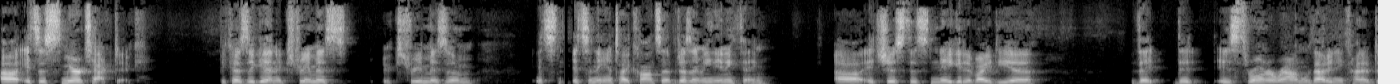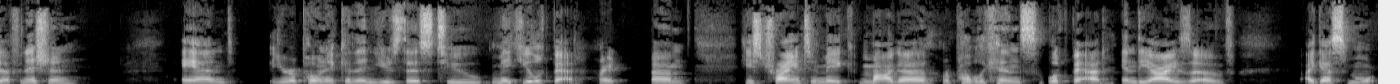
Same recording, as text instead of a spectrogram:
uh, it's a smear tactic. Because again extremist extremism it's it's an anti-concept. It doesn't mean anything. Uh, it's just this negative idea that that is thrown around without any kind of definition. And your opponent can then use this to make you look bad right? Um, he's trying to make maga republicans look bad in the eyes of i guess more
